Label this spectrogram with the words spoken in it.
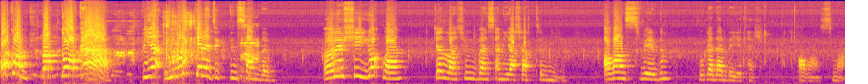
Okun bak Dokan. Bir yumruk gelecektin sandım. Öyle bir şey yok lan. Gel lan şimdi ben seni yaşattırmayayım. Avans verdim. Bu kadar da yeter. Avansıma.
